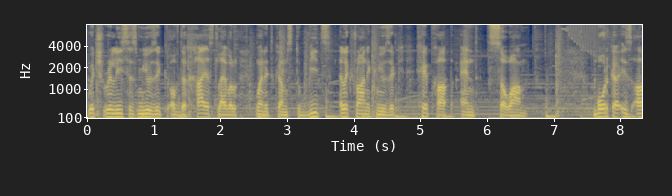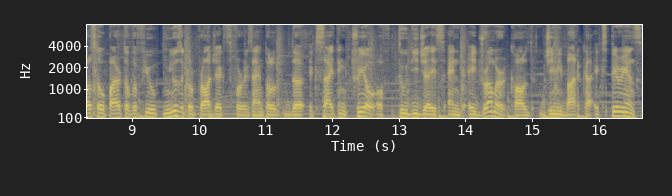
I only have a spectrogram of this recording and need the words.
which releases music of the highest level when it comes to beats, electronic music, hip hop, and so on. Borka is also part of a few musical projects, for example, the exciting trio of two DJs and a drummer called Jimmy Barka Experience.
